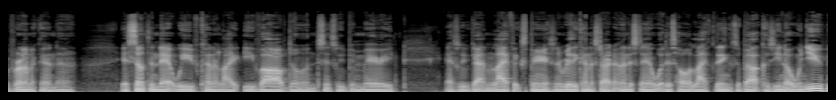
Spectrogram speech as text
Veronica and I. It's something that we've kind of like evolved on since we've been married, as we've gotten life experience and really kind of started to understand what this whole life thing is about. Because you know when you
